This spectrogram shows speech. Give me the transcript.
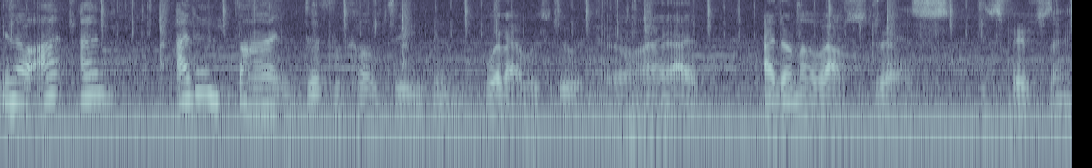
You know, I, I, I didn't find difficulty in what I was doing at all. I, I, I don't allow stress, is the first thing.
